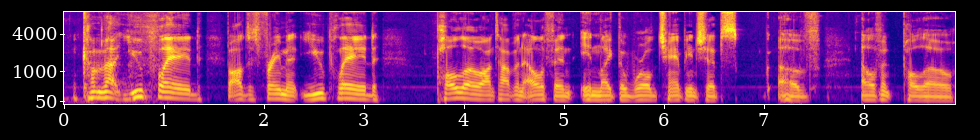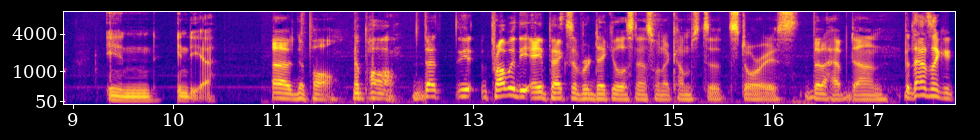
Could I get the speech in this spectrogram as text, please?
come about? You played. I'll just frame it. You played polo on top of an elephant in like the world championships of elephant polo in India, uh, Nepal. Nepal. That probably the apex of ridiculousness when it comes to stories that I have done. But that's like a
